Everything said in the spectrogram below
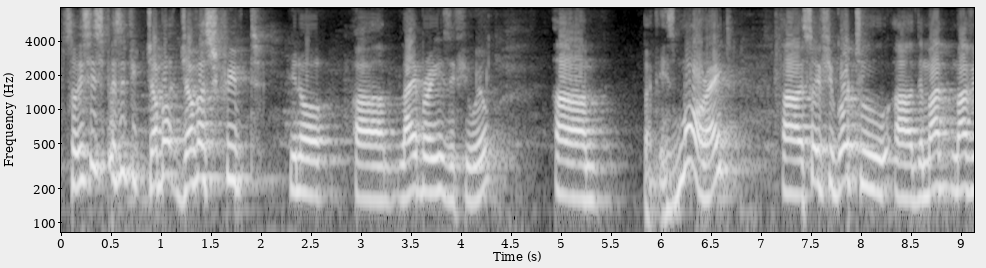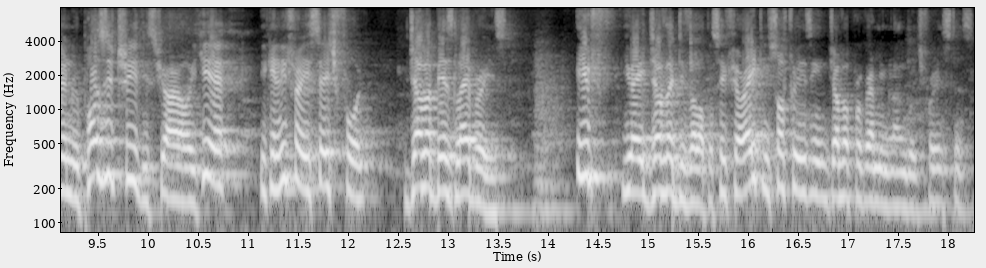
So this is specific Java, JavaScript, you know, uh, libraries, if you will. Um, but there's more, right? Uh, so if you go to uh, the Maven repository, this URL here, you can literally search for Java-based libraries if you're a Java developer. So if you're writing software using Java programming language, for instance,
